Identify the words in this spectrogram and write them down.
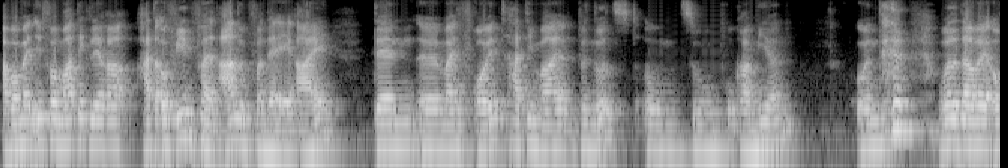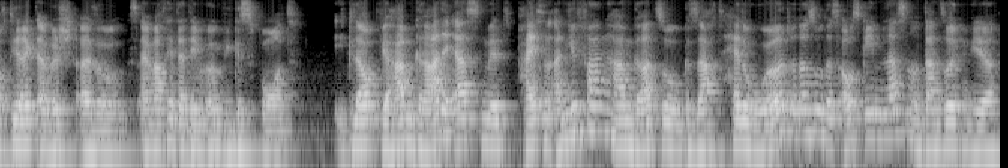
Aber mein Informatiklehrer hatte auf jeden Fall Ahnung von der AI, denn äh, mein Freund hat die mal benutzt, um zu programmieren und wurde dabei auch direkt erwischt. Also ist einfach hinter dem irgendwie gespawnt. Ich glaube, wir haben gerade erst mit Python angefangen, haben gerade so gesagt Hello World oder so, das ausgeben lassen und dann sollten wir,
